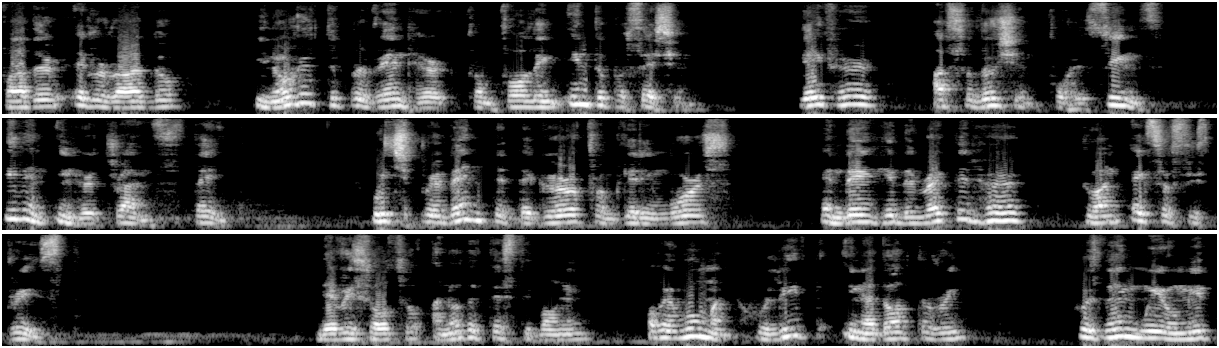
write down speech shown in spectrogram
Father Everardo, in order to prevent her from falling into possession, gave her absolution for her sins, even in her trance state, which prevented the girl from getting worse, and then he directed her to an exorcist priest. There is also another testimony of a woman who lived in adultery whose name we omit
